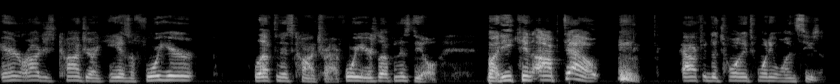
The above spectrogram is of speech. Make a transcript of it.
Aaron Rodgers' contract, he has a four year left in his contract, four years left in his deal, but he can opt out after the 2021 season.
